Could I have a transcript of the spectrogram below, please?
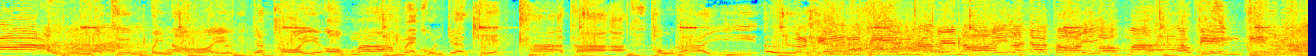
าเอาหัวทิ่มไปหน่อย จะถอยออกมาแม่คุณจะคิดค่าท่าเท่าไหรเออ ทิมทิมถ้าไป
